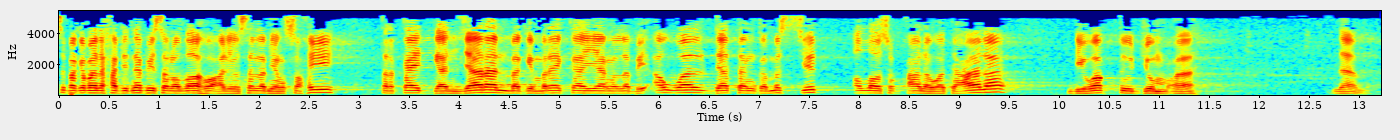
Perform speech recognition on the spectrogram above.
sebagaimana hadis Nabi SAW yang sahih terkait ganjaran bagi mereka yang lebih awal datang ke masjid Allah Subhanahu wa taala di waktu Jumat. Naam.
